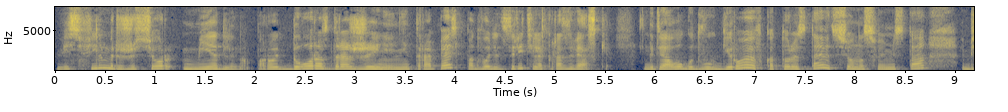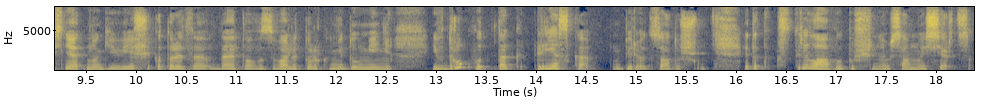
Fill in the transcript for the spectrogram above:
Весь фильм режиссер медленно, порой до раздражения, не торопясь, подводит зрителя к развязке, к диалогу двух героев, которые ставят все на свои места, объясняют многие вещи, которые до этого вызывали только недоумение. И вдруг вот так резко берет за душу. Это как стрела, выпущенная в самое сердце.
